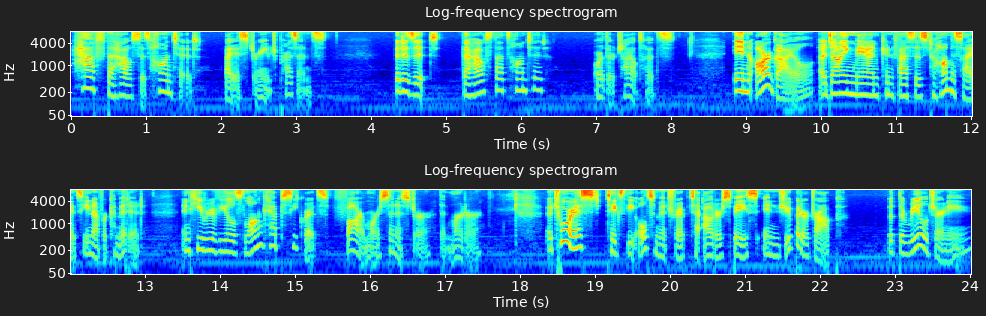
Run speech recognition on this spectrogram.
half the house is haunted by a strange presence. But is it the house that's haunted or their childhoods? In Argyle, a dying man confesses to homicides he never committed, and he reveals long kept secrets far more sinister than murder. A tourist takes the ultimate trip to outer space in Jupiter Drop, but the real journey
